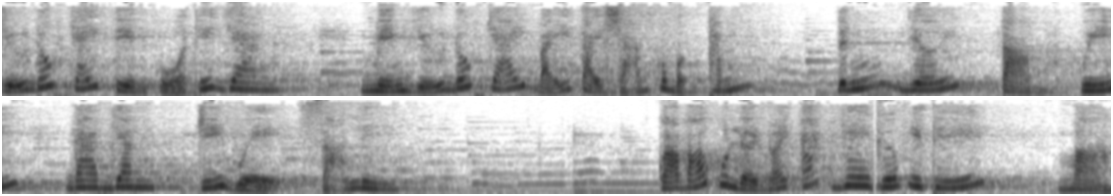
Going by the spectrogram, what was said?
dữ đốt cháy tiền của thế gian Miệng dữ đốt cháy bảy tài sản của bậc thánh Tính, giới, tàm, quý, đa văn, trí huệ, xả ly. Quả báo của lời nói ác ghê gớm như thế, Mà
